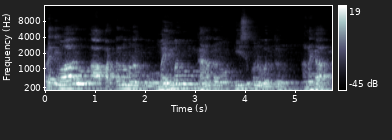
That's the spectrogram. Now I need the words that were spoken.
ప్రతివారు ఆ పట్టణమునకు మహిమను ఘనతను తీసుకుని అనగా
